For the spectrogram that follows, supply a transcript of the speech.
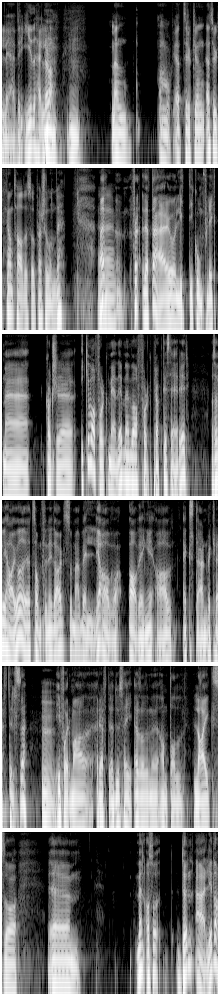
lever i det heller, da. Men man må, jeg, tror ikke, man kan ta det så personlig. Nei, Eh, for dette er jo litt i konflikt med kanskje ikke hva folk mener, men hva folk praktiserer. Altså, vi har jo et samfunn i dag som er veldig av, avhengig av ekstern bekreftelse. I form av sier, altså antall likes og um, Men altså, dønn ærlig, da.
